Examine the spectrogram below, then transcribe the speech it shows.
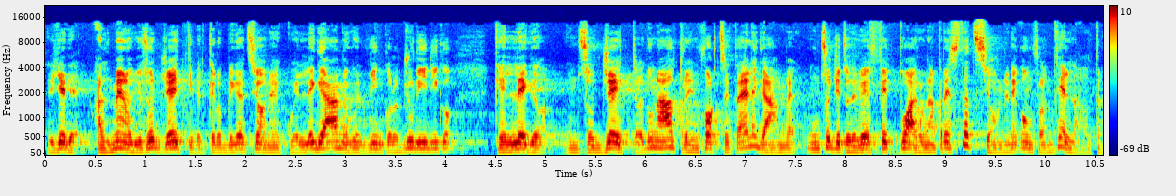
richiede almeno due soggetti perché l'obbligazione è quel legame, quel vincolo giuridico che lega un soggetto ad un altro e in forza di tale legame un soggetto deve effettuare una prestazione nei confronti dell'altro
